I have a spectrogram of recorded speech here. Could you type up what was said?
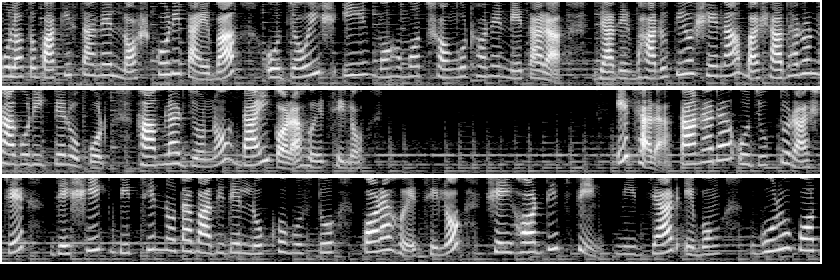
মূলত পাকিস্তানের লস্করি তাইবা ও জৈশ ই মোহাম্মদ সংগঠনের নেতারা, যাদের ভারতীয় সেনা বা সাধারণ নাগরিকদের ওপর হামলার জন্য দায়ী করা হয়েছিল। এছাড়া কানাডা ও যুক্তরাষ্ট্রে যে শিখ বিচ্ছিন্নতাবাদীদের লক্ষ্যবস্তু করা হয়েছিল, সেই হরদীপ সিং, নিজ্জার এবং গুরুপথ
